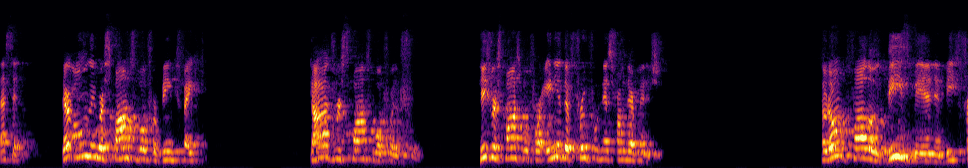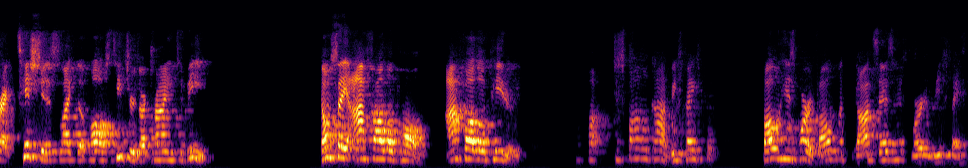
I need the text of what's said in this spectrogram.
That's it. They're only responsible for being faithful. God's responsible for the fruit. He's responsible for any of the fruitfulness from their ministry. So don't follow these men and be fractious like the false teachers are trying to be. Don't say, I follow Paul. I follow Peter. Just follow God. Be faithful. Follow his word. Follow what God says in his word and be faithful.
